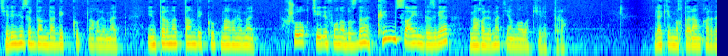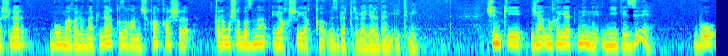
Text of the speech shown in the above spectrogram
Телевизордан да бик күп мәгълүмат, интернеттан бик күп мәгълүмат. Шул ук телефоныбызда көн саен безгә мәгълүмат яңалык килеп тора. Ләкин, мөхтәрәм кардәшләр, бу мәгълүматлар, кызганычка каршы, тормышыбызны яхшы якка үзгәртергә ярдәм итми. Чөнки җәмгыятьнең нигезе, бу,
